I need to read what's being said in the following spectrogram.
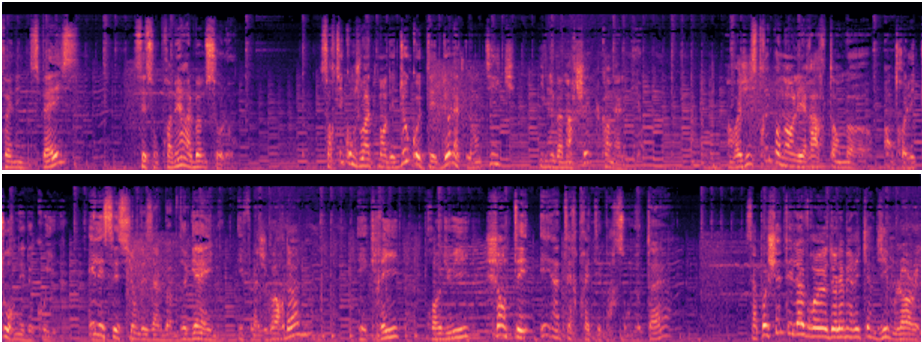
Fun in Space, c'est son premier album solo. Sorti conjointement des deux côtés de l'Atlantique, il ne va marcher qu'en Albion. Enregistré pendant les rares temps morts entre les tournées de Queen et les sessions des albums The Game et Flash Gordon, écrit, produit, chanté et interprété par son auteur, sa pochette est l'œuvre de l'américain Jim Laurier,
